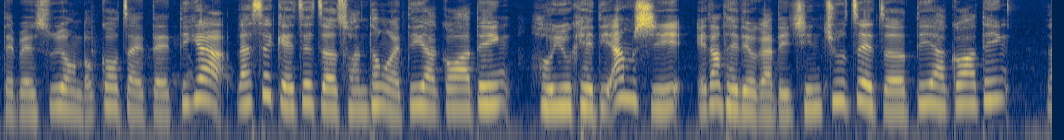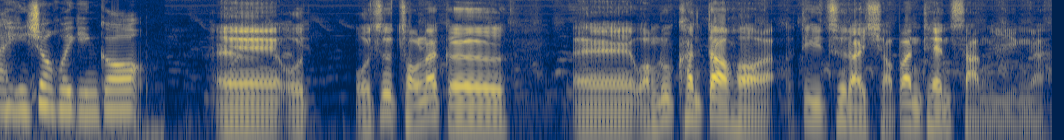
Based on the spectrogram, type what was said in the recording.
特别使用六个在地竹仔来设计制作传统的竹仔高压灯，让游客伫暗时会当摕着家己亲手制作竹仔高压灯来欣赏飞机高。诶，我我是从那个诶网络看到哈，第一次来小半天赏萤啊。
